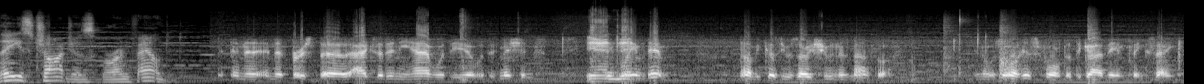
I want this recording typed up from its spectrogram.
These charges were unfounded. in the in the first uh, accident he had with the uh, with the missions. Yeah, they blamed him. No, because he was always shooting his mouth off. It was all his fault that the goddamn thing sank.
